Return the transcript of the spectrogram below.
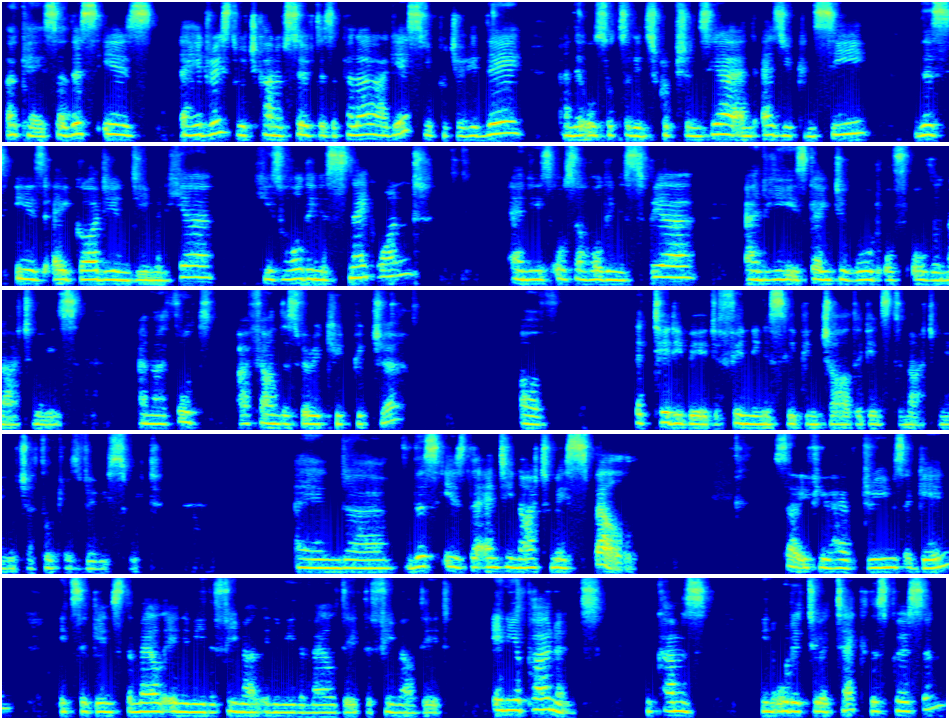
Okay, so this is a headrest which kind of served as a pillow, I guess. You put your head there, and there are all sorts of inscriptions here. And as you can see, this is a guardian demon here. He's holding a snake wand, and he's also holding a spear, and he is going to ward off all the nightmares. And I thought I found this very cute picture of a teddy bear defending a sleeping child against a nightmare, which I thought was very sweet. And uh, this is the anti nightmare spell. So if you have dreams again, it's against the male enemy, the female enemy, the male dead, the female dead, any opponent who comes in order to attack this person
